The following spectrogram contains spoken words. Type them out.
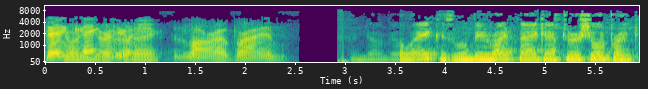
Thank joining you Thank us very you. today. much, Laura O'Brien. And don't go away because we'll be right back after a short break.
